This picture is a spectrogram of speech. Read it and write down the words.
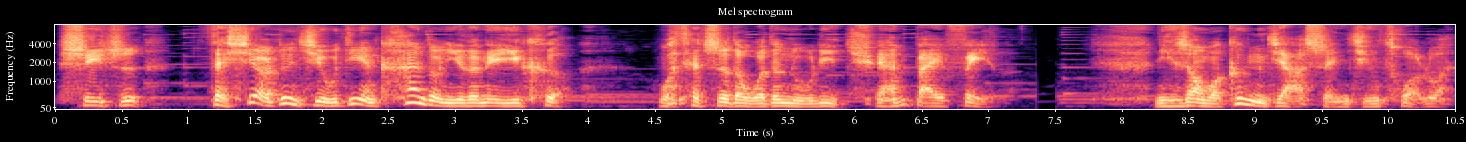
谁知在希尔顿酒店看到你的那一刻，我才知道我的努力全白费了。你让我更加神经错乱，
